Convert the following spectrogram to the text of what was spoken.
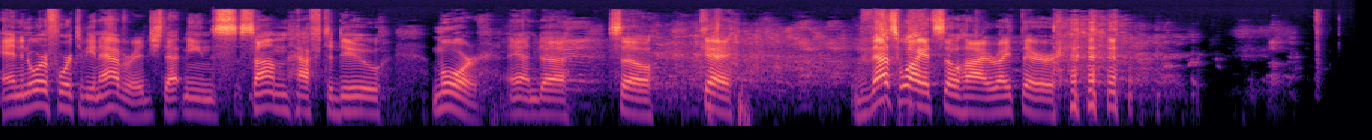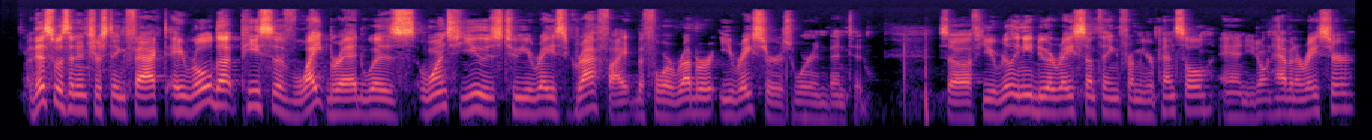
And in order for it to be an average, that means some have to do more. And uh, so, okay. That's why it's so high right there. this was an interesting fact. A rolled up piece of white bread was once used to erase graphite before rubber erasers were invented. So if you really need to erase something from your pencil and you don't have an eraser,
